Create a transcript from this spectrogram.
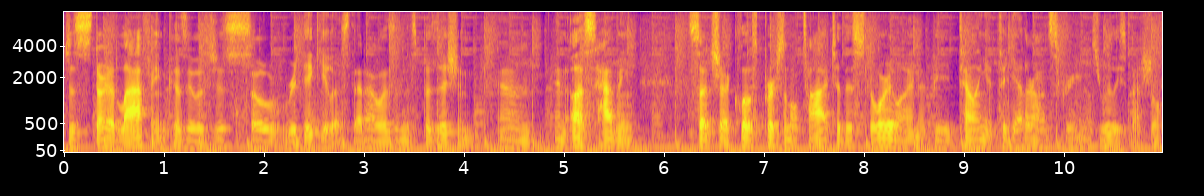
just started laughing because it was just so ridiculous that I was in this position. And, and us having such a close personal tie to this storyline and be telling it together on screen was really special.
